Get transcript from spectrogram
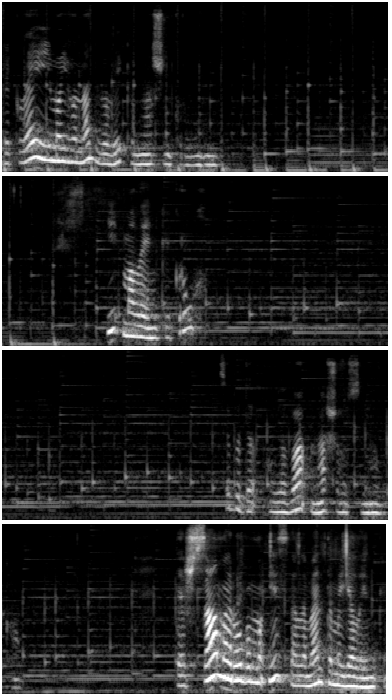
приклеюємо його над великим нашим кругом. І маленький круг. Це буде голова нашого сніговика. Те ж саме робимо і з елементами ялинки.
